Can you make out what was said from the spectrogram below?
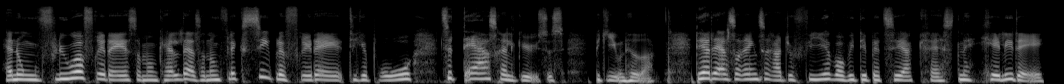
have nogle flyverfridage, som hun kaldte det, altså nogle fleksible fridage, de kan bruge til deres religiøse begivenheder. Det her det er altså Ring til Radio 4, hvor vi debatterer kristne helligdage.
